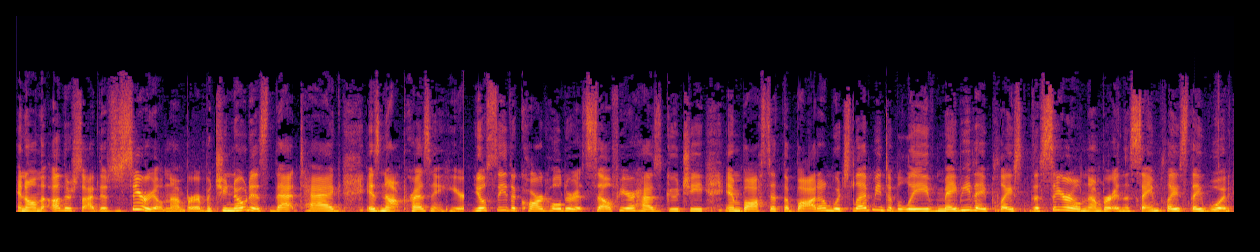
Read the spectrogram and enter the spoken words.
and on the other side there's a serial number, but you notice that tag is not present here. You'll see the card holder itself here has Gucci embossed at the bottom, which led me to believe maybe they placed the serial number in the same place they would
